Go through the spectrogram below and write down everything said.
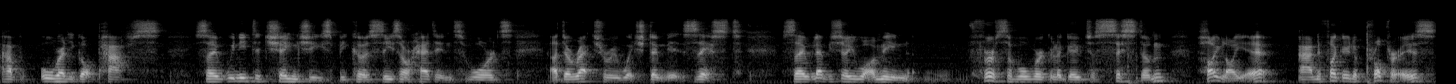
have already got paths. So we need to change these because these are heading towards a directory which don't exist. So let me show you what I mean. First of all, we're going to go to System, highlight it, and if I go to Properties,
